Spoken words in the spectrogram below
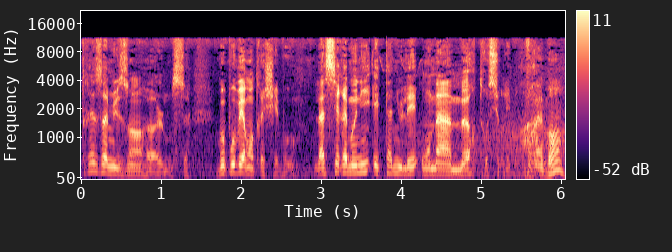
Très amusant, Holmes. Vous pouvez rentrer chez vous. La cérémonie est annulée, on a un meurtre sur les bras. Vraiment?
